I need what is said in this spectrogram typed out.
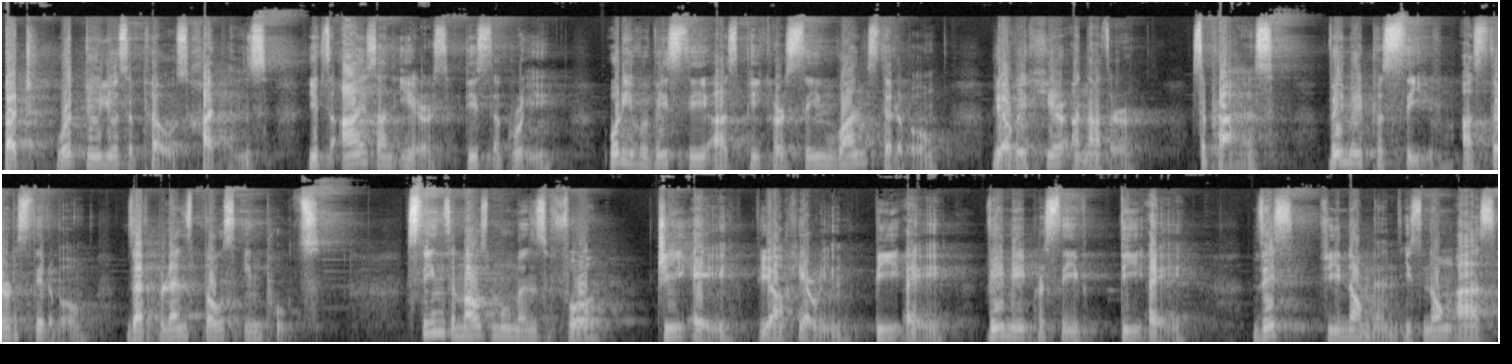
But what do you suppose happens if the eyes and ears disagree? What if we see a speaker saying one syllable while we hear another? Surprise! We may perceive a third syllable that blends both inputs. Seeing the mouth movements for GA while hearing BA, we may perceive DA. This phenomenon is known as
